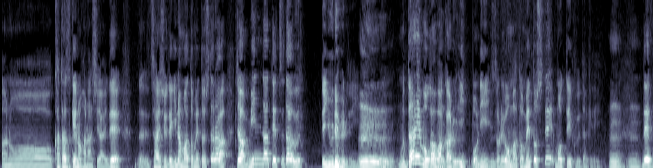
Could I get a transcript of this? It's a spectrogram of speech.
あのー片付けの話し合いでで最終的なまとめとしたらじゃあみんな手伝うっていうレベルでいい、うん。もう誰もが分かる一歩うんうんうん。うんにそれをまとめとして持っていくだけでいい。うんうん。で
